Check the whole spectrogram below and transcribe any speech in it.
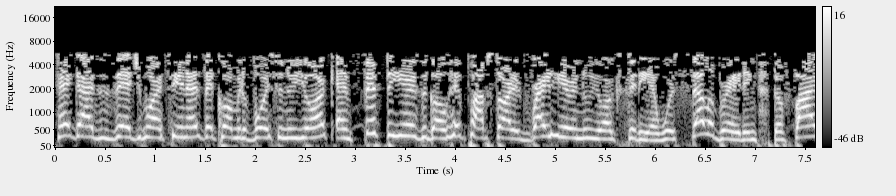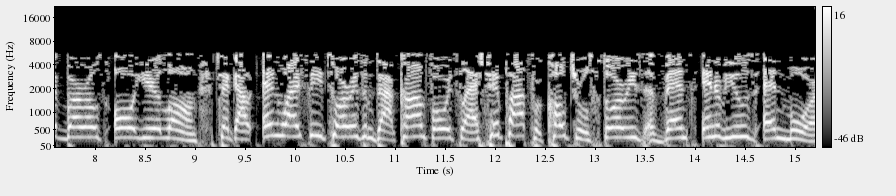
Hey guys, it's Angie Martinez. They call me the voice of New York. And 50 years ago, hip hop started right here in New York City, and we're celebrating the five boroughs all year long. Check out nyctourism.com forward slash hip hop for cultural stories, events, interviews, and more.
